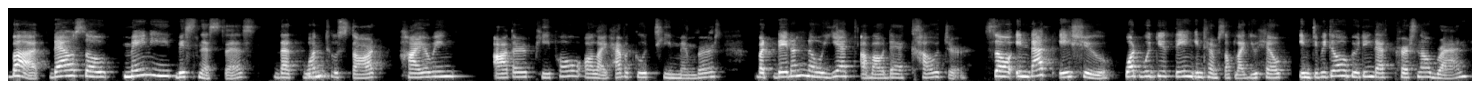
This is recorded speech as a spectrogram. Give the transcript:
but there are also many businesses that want mm-hmm. to start hiring other people or like have a good team members but they don't know yet about their culture so in that issue, what would you think in terms of like you help individual building that personal brand,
